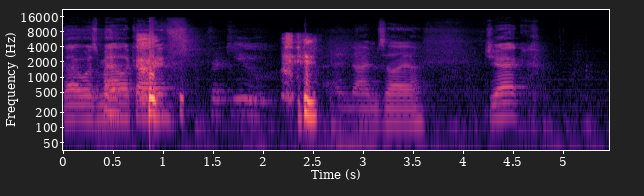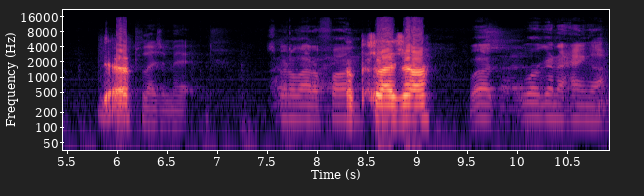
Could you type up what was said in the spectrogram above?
That was Malachi, Frick you. And I'm Zaya. Jack. Yeah. Pleasure, mate. It's been a lot of fun, A pleasure. but we're gonna hang up.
